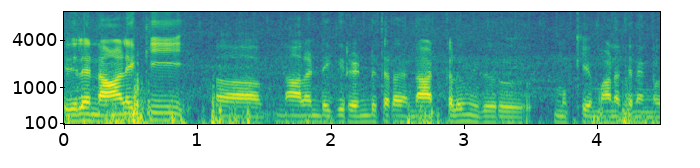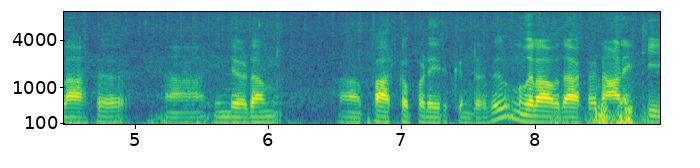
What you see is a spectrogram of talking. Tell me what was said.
இதில் நாளைக்கு நாலண்டைக்கு ரெண்டு தட நாட்களும் இது ஒரு முக்கியமான தினங்களாக இந்த இடம் பார்க்கப்பட இருக்கின்றது. முதலாவதாக நாளைக்கு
